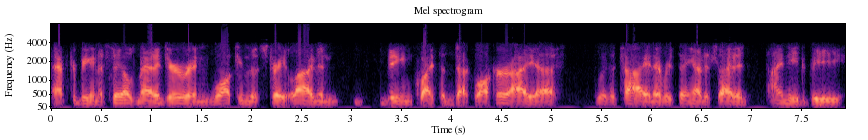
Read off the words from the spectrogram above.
after being a sales manager and walking the straight line and being quite the duck walker, I uh with a tie and everything, I decided I need to be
